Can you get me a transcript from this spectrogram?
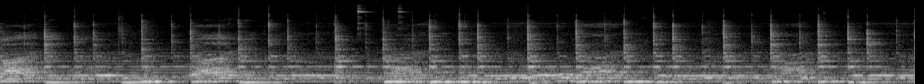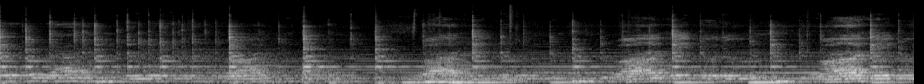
God. ਵਾਹਿਗੁਰੂ ਵਾਹਿਗੁਰੂ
